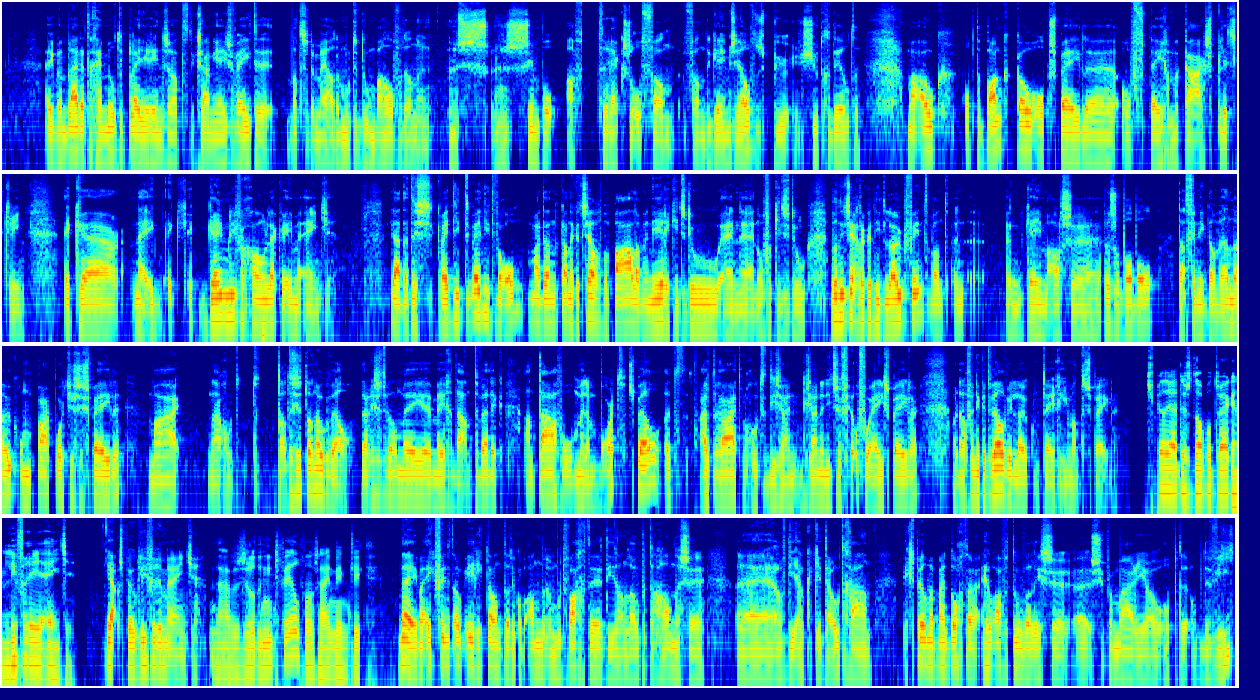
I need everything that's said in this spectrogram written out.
Ik ben blij dat er geen multiplayer in zat. Ik zou niet eens weten wat ze ermee hadden moeten doen. Behalve dan een, een, simpel aftreksel van, van de game zelf. Dus puur shoot gedeelte. Maar ook op de bank co-op spelen. Of tegen elkaar splitscreen. Ik, uh, nee, ik, ik, ik game liever gewoon lekker in mijn eentje. Ja, dat is, ik weet niet, weet niet waarom, maar dan kan ik het zelf bepalen wanneer ik iets doe en, en of ik iets doe. Ik wil niet zeggen dat ik het niet leuk vind, want een, een game als uh, Puzzle Bobble, dat vind ik dan wel leuk om een paar potjes te spelen. Maar, nou goed, dat is het dan ook wel. Daar is het wel mee, uh, mee gedaan. Terwijl ik aan tafel met een bord spel, het uiteraard, maar goed, die zijn, die zijn er niet zoveel voor één speler. Maar dan vind ik het wel weer leuk om tegen iemand te spelen. Speel jij dus Double Dragon liever in je eentje? Ja, speel ik liever in mijn eentje. Nou, er zullen er niet veel van zijn, denk ik. Nee, maar ik vind het ook irritant dat ik op anderen moet wachten. Die dan lopen te hannissen. Uh, of die elke keer doodgaan. Ik speel met mijn dochter heel af en toe wel eens uh, Super Mario op de, op de Wii.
